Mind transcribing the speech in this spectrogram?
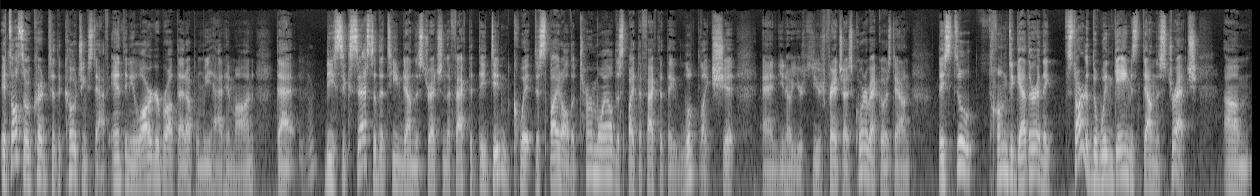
It's also a credit to the coaching staff. Anthony Larger brought that up when we had him on that mm-hmm. the success of the team down the stretch and the fact that they didn't quit despite all the turmoil, despite the fact that they looked like shit and you know your your franchise quarterback goes down, they still hung together and they started to win games down the stretch. Um,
